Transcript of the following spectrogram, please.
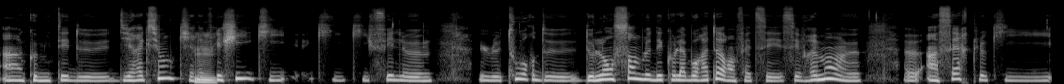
un comité de direction qui hmm. réfléchit, qui, qui, qui, fait le, le tour de, de l'ensemble des collaborateurs en fait. C'est vraiment un cercle qui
